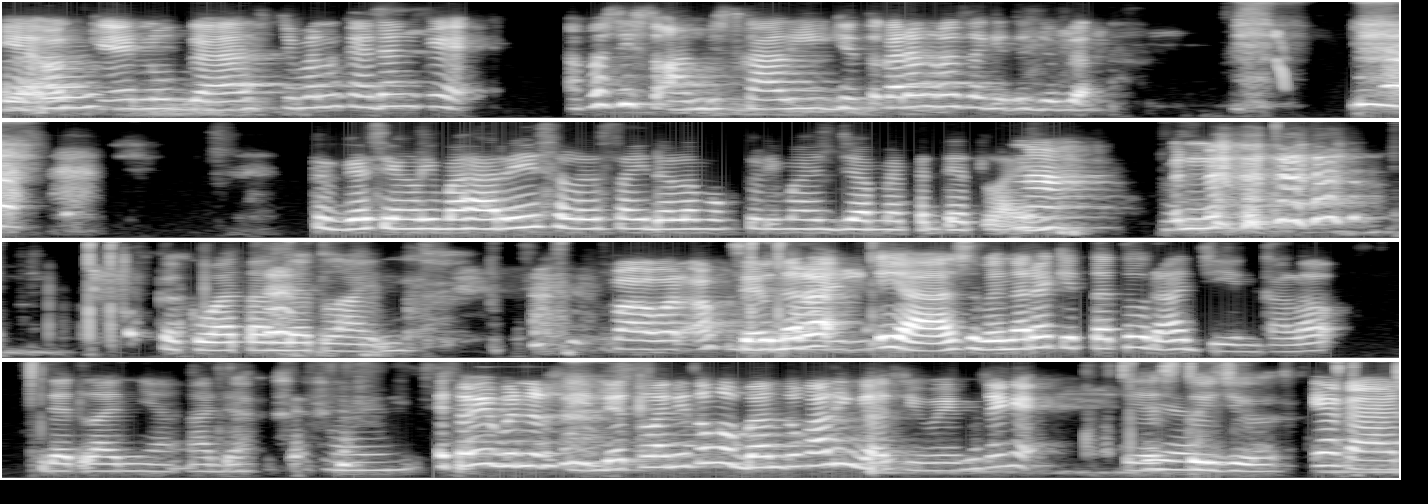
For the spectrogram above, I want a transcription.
Ya uh. oke okay, nugas. Cuman kadang kayak apa sih so ambis sekali gitu. Kadang ngerasa gitu juga. Tugas yang lima hari selesai dalam waktu lima jam mepet deadline. Nah bener. Kekuatan deadline power of sebenarnya iya sebenarnya kita tuh rajin kalau deadline-nya ada. Deadline. eh tapi bener sih deadline itu ngebantu kali nggak sih we maksudnya kayak ya setuju. Iya kan?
